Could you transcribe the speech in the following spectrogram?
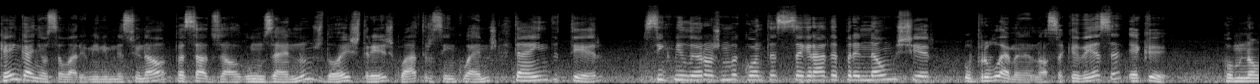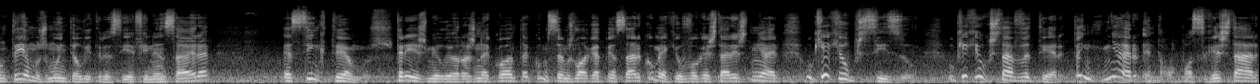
Quem ganha o salário mínimo nacional, passados alguns anos, 2, 3, 4, 5 anos, tem de ter 5 mil euros numa conta sagrada para não mexer. O problema na nossa cabeça é que, como não temos muita literacia financeira, assim que temos 3 mil euros na conta, começamos logo a pensar como é que eu vou gastar este dinheiro. O que é que eu preciso? O que é que eu gostava de ter? Tenho dinheiro, então posso gastar.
